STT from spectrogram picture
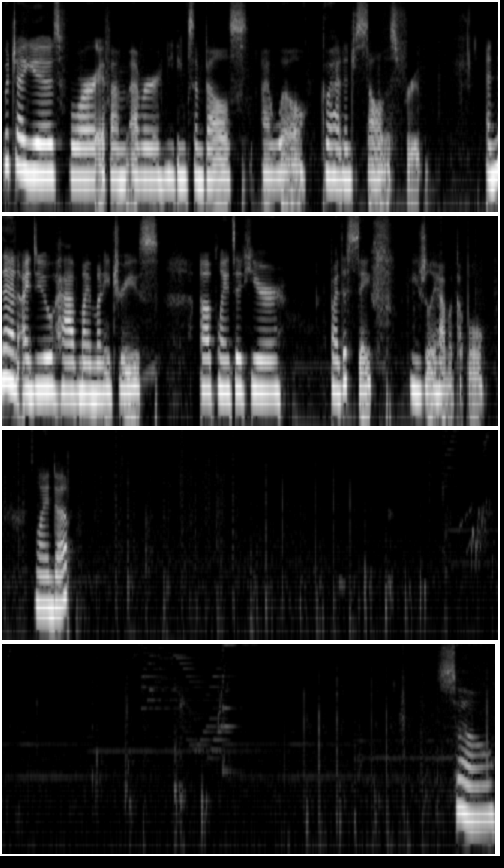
which I use for if I'm ever needing some bells, I will go ahead and just sell this fruit. And then I do have my money trees uh, planted here by the safe. I usually have a couple lined up. So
